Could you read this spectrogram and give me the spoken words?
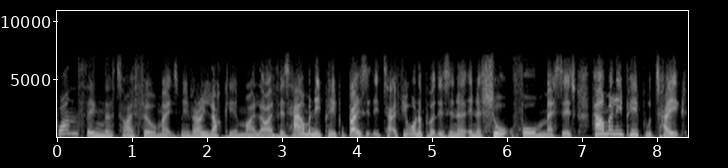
One thing that I feel makes me very lucky in my life is how many people basically ta- if you want to put this in a in a short form message how many people take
